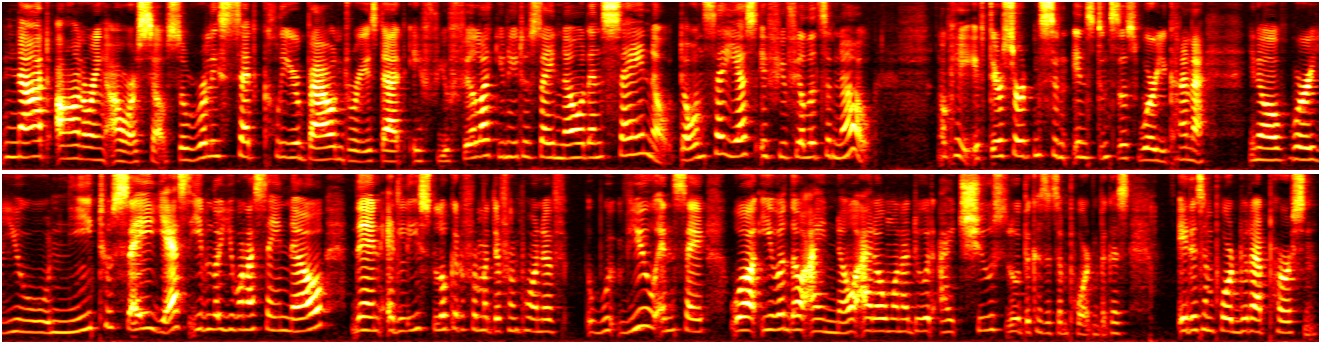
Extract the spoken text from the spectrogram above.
not honoring ourselves. So really set clear boundaries that if you feel like you need to say no, then say no. Don't say yes if you feel it's a no okay, if there are certain instances where you kind of you know, where you need to say yes, even though you want to say no, then at least look at it from a different point of view and say, well, even though I know I don't want to do it, I choose to do it because it's important, because it is important to that person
